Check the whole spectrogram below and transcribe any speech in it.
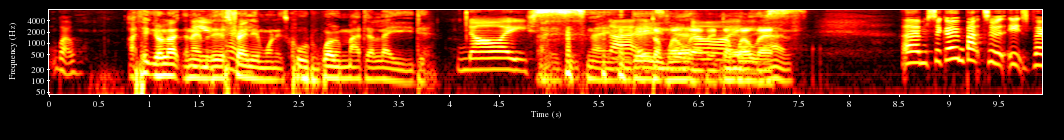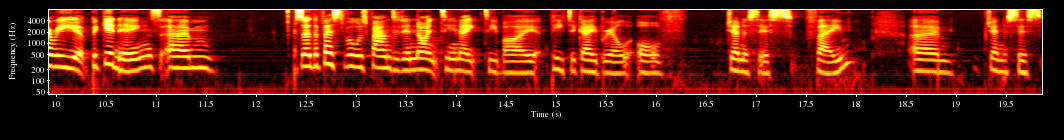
well, I think you'll like the name of the Australian one. It's called Womadelaide. nice. That is its name, indeed. Done well yeah. there, they've done well there. Um, so going back to its very uh, beginnings, um, so the festival was founded in 1980 by Peter Gabriel of Genesis fame. Um, Genesis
